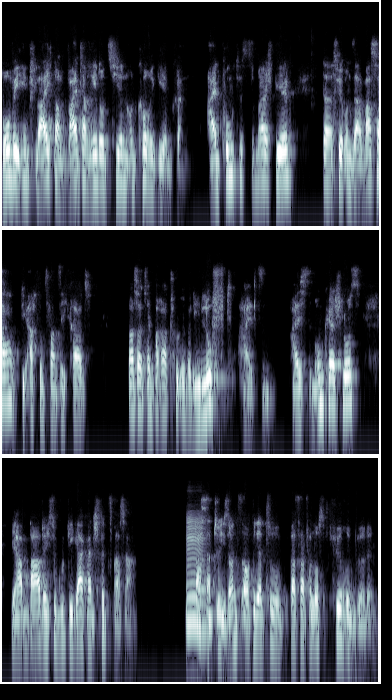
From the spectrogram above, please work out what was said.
wo wir ihn vielleicht noch weiter reduzieren und korrigieren können. Ein Punkt ist zum Beispiel, dass wir unser Wasser, die 28 Grad Wassertemperatur über die Luft heizen. Heißt im Umkehrschluss, wir haben dadurch so gut wie gar kein Schwitzwasser, mhm. was natürlich sonst auch wieder zu Wasserverlust führen würde.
